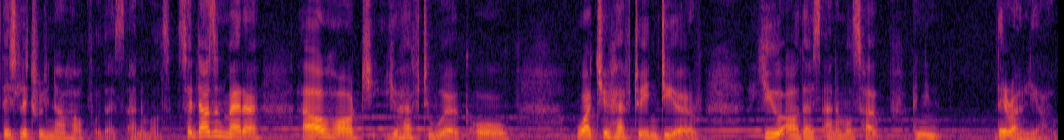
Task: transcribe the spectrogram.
there's literally no help for those animals. So it doesn't matter how hard you have to work or what you have to endure, you are those animals' hope. And their only hope.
